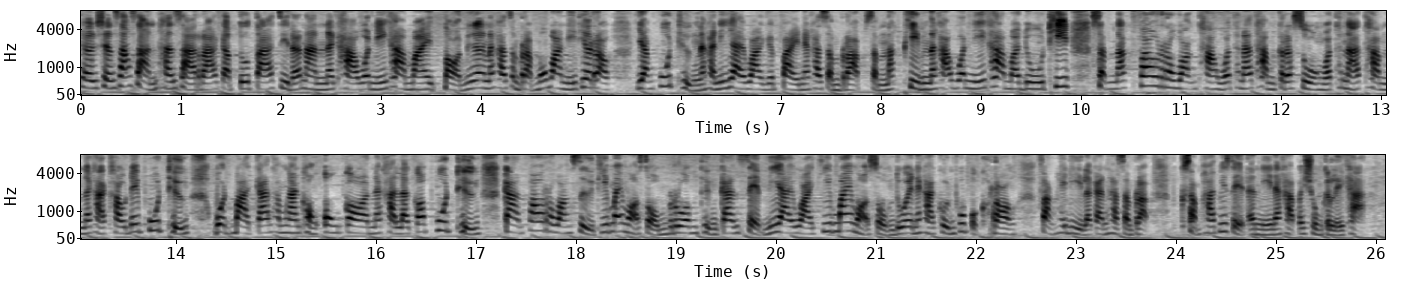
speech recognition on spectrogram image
เทิงเชิงสร้างสรรค์ทันสาระกับตูตาจิรนันนะคะ วันนี้ค่ะมาต่อเนื่องนะคะสำหรับเมื่อวานนี้ที่เรายังพูดถึงนะคะนิยายวายกันไปนะคะสำหรับสำนักพิมพ์นะคะ วันนี้ค่ะมาดูที่สำนักเฝ้าระวังทางวัฒนธรรมกระทรวงวัฒนธรรมนะคะ เขาได้พูดถึงบทบาทการทำงานขององค์กรนะคะ แล้วก็พูดถึงการเฝ้าระวังสื่อที่ไม่เหมาะสมรวมถึงการเสพนิยายวายที่ไม่เหมาะสมด้วยนะคะ คุณผู้ปกครองฟังให้ดีแล้วกันค่ะสำหรับสัมภาษณ์พิเศษอันนี้นะคะ ไปชมกันเลยค่ะ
